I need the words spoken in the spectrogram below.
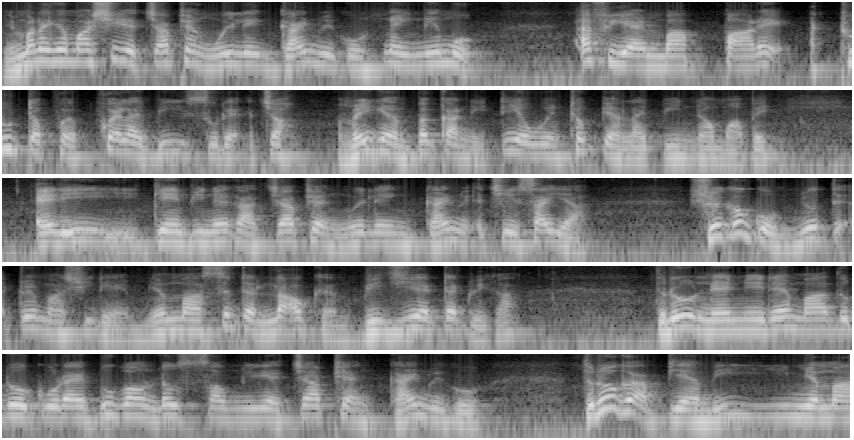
မြန်မာနိုင်ငံမှာရှိတဲ့ကြားဖြတ်ငွေလင်းဂိုင်းတွေကိုနှိမ်နင်းမှု FBI မှာပါတဲ့အထူးတပ်ဖွဲ့ဖွဲ့လိုက်ပြီးဆိုတဲ့အကြောင်းအမေရိကန်ဘက်ကနေတရားဝင်ထုတ်ပြန်လိုက်ပြီးနောက်မှာပဲအဲ့ဒီကင်ပြည်နယ်ကကြားဖြတ်ငွေလင်းဂိုင်းတွေအခြေစိုက်ရာရွှေကုတ်ကိုမြို့တဲ့အတွင်းမှာရှိတဲ့မြန်မာစစ်တပ်လက်အောက်ခံ BGF တပ်တွေကသူတို့နယ်မြေထဲမှာသူတို့ကိုယ်တိုင်ပူးပေါင်းလှုပ်ဆောင်နေတဲ့ကြားဖြတ်ဂိုင်းတွေကို သူတို့ကပြန်ပြီးမြန်မာ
